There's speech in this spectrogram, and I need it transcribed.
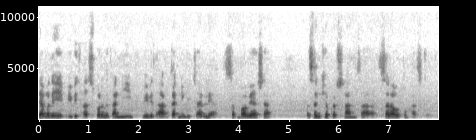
त्यामध्ये विविध स्पर्धकांनी विविध अंकांनी विचारल्या संभाव्य अशा असंख्य प्रश्नांचा सराव तुम्हाला करते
